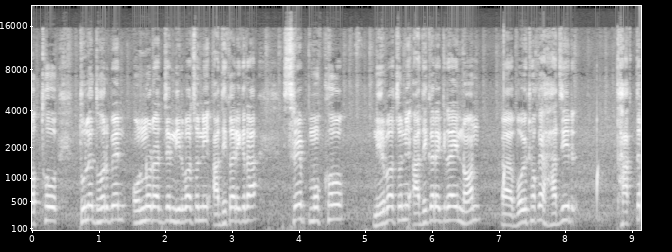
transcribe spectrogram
তথ্য তুলে ধরবেন অন্য রাজ্যের নির্বাচনী আধিকারিকরা। স্রেফ মুখ্য নির্বাচনী আধিকারিকরাই নন বৈঠকে হাজির থাকতে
